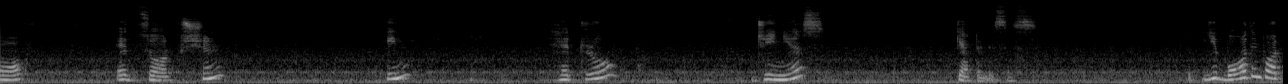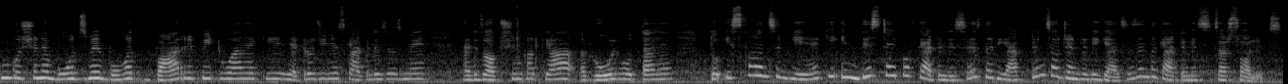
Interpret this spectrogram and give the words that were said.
of absorption in heterogeneous catalysis ये बहुत इंपॉर्टेंट क्वेश्चन है। बोर्ड्स में बहुत बार रिपीट हुआ है कि हेट्रोजीनियस कैटलिसिस में एडिजॉर्प्शन का क्या रोल होता है। तो इसका आंसर ये है कि in this type of catalysis the reactants are generally gases and the catalysts are solids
